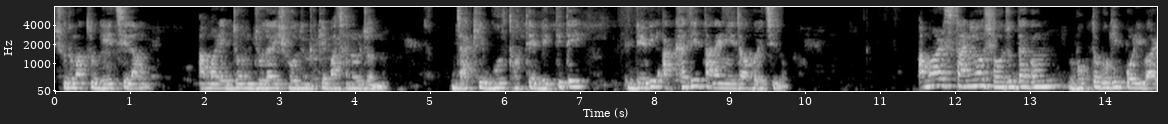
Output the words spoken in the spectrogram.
শুধুমাত্র গিয়েছিলাম। আমার একজন জুলাই সহযোগীকে বাঁচানোর জন্য। যাকে ভুল তথ্যের ভিত্তিতে ডেভিল আখ্যা দিয়ে থানায় নিয়ে যাওয়া হয়েছিল। আমার স্থানীয় সহযোদ্ধাগণ, ভুক্তভোগী পরিবার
